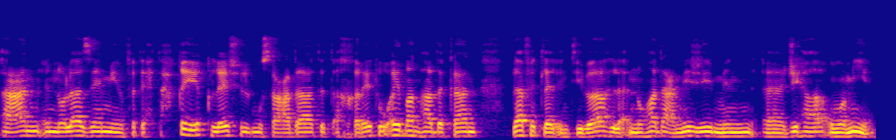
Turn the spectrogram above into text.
عن إنه لازم ينفتح تحقيق ليش المساعدات تأخرت؟ وأيضا هذا كان لافت للانتباه لأنه هذا عم يجي من آه، جهة أممية.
